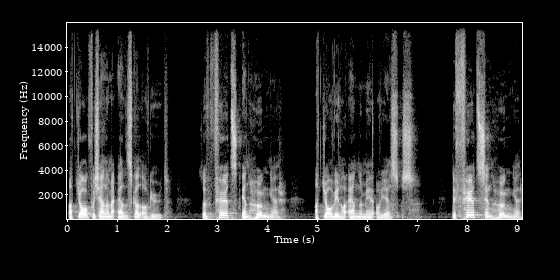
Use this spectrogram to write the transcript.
att jag får känna mig älskad av Gud, så föds en hunger att jag vill ha ännu mer av Jesus. Det föds en hunger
